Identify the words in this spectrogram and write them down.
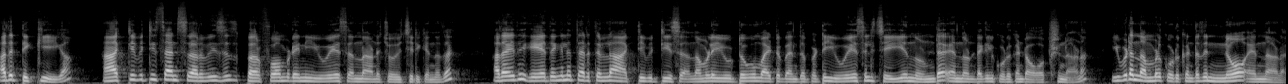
അത് ടിക്ക് ചെയ്യുക. Activities and services performed in U S എന്നാണ് ചോദിച്ചിരിക്കുന്നത്. അതായത് ഏതെങ്കിലും തരത്തിലുള്ള ആക്ടിവിറ്റീസ് നമ്മൾ യൂട്യൂബുമായിട്ട് ബന്ധപ്പെട്ട് യു എസിൽ ചെയ്യുന്നുണ്ട് എന്നുണ്ടെങ്കിൽ കൊടുക്കേണ്ട ഓപ്ഷനാണ് ഇവിടെ നമ്മൾ കൊടുക്കേണ്ടത് നോ എന്നാണ്.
